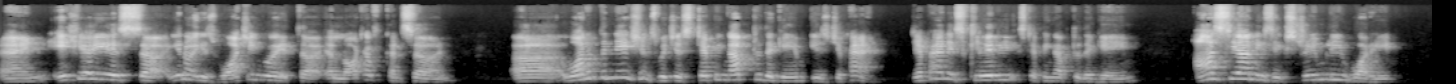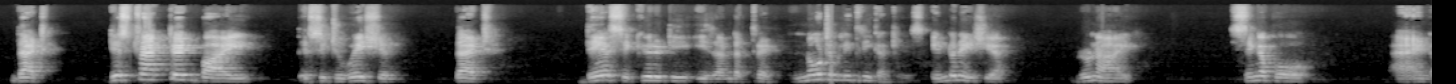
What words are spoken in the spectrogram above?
and Asia is uh, you know is watching with a lot of concern. Uh, one of the nations which is stepping up to the game is Japan Japan is clearly stepping up to the game. ASEAN is extremely worried that, distracted by the situation, that their security is under threat. Notably, three countries Indonesia, Brunei, Singapore, and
